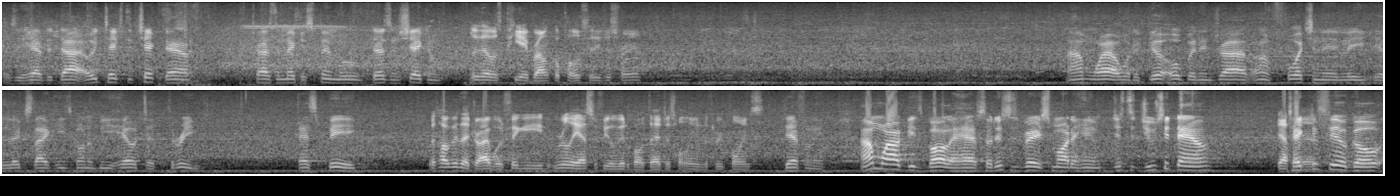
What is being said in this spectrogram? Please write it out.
Does he have the die? Oh, he takes the check down, tries to make a spin move, doesn't shake him. I believe that was PA Bronco post that he just ran. I'm wild with a good opening drive. Unfortunately, it looks like he's going to be held to three. That's big. With how good that drive was, Figgy really has to feel good about that, just holding him to three points. Definitely. I'm wild gets ball at half, so this is very smart of him just to juice it down, Definitely. take the field goal.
